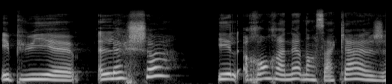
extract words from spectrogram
Et puis, euh, le chat, il ronronnait dans sa cage.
